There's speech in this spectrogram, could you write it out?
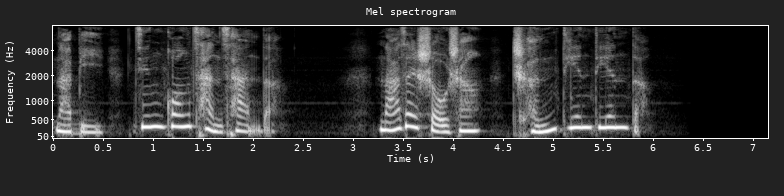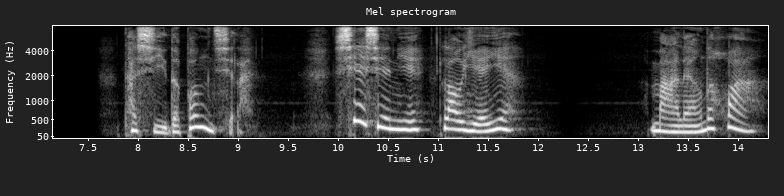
那笔金光灿灿的，拿在手上沉甸甸的。他喜得蹦起来：“谢谢你，老爷爷！”马良的话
